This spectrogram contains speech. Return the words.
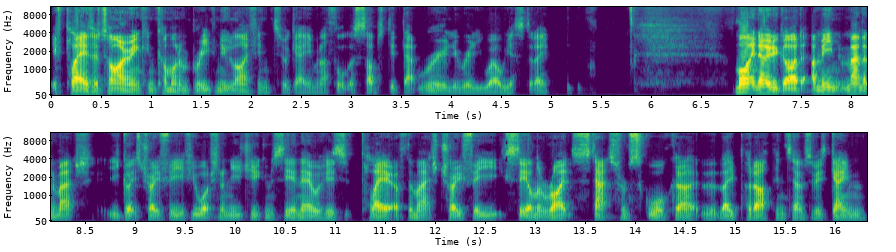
if players are tiring, can come on and breathe new life into a game. And I thought the subs did that really, really well yesterday. Martin Odegaard, I mean, man of the match. He got his trophy. If you're watching on YouTube, you can see in there with his player of the match trophy. You can see on the right stats from Squawka that they put up in terms of his game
